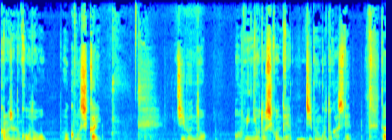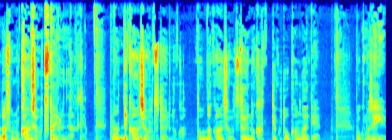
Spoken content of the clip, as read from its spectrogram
彼女の行動を僕もしっかり自分の身に落とし込んで自分ごと化してただその感謝を伝えるんじゃなくてなんで感謝を伝えるのかどんな感謝を伝えるのかっていうことを考えて僕もぜひ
